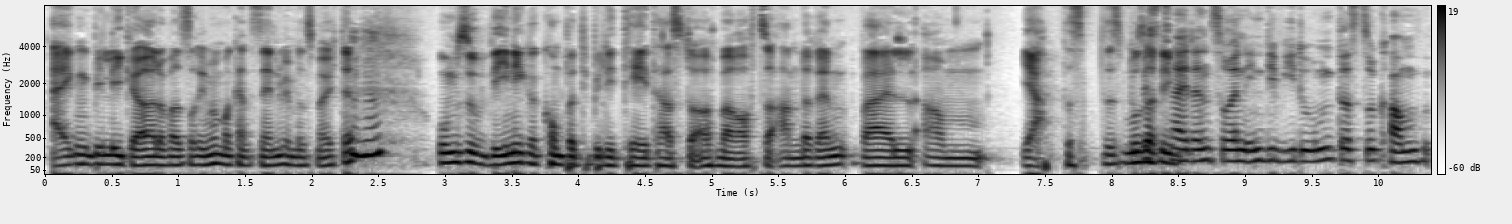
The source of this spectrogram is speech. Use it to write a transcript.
eigenwilliger oder was auch immer, man kann es nennen, wie man es möchte. Mhm. Umso weniger Kompatibilität hast du auch mal auch zu anderen, weil ähm, ja, das, das Du muss bist halt halt dann so ein Individuum, dass du kaum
